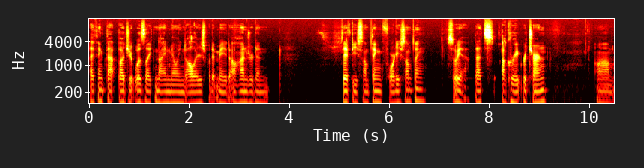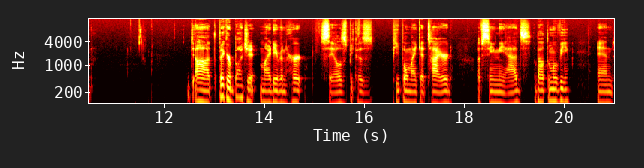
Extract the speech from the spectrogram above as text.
I think that budget was like nine million dollars, but it made a hundred and fifty something, forty something. So yeah, that's a great return. Um, uh, the bigger budget might even hurt sales because people might get tired of seeing the ads about the movie, and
